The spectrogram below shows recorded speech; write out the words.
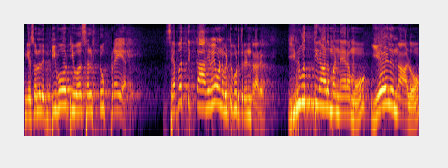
இங்கே சொல்லுது டிவோட் யுவர் செல்ஃப் டு ப்ரேயர் ஜெபத்துக்காகவே உன்னை விட்டு கொடுத்துருன்றாரு. இருபத்தி நாலு மணி நேரமும் ஏழு நாளும்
